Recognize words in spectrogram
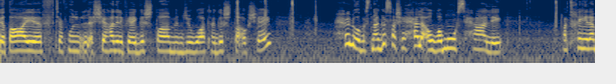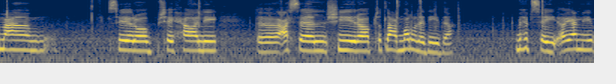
قطايف تعرفون الأشياء هذه اللي فيها قشطة من جواتها قشطة أو شيء؟ حلوة بس ناقصها شيء حلا أو غموس حالي. أتخيله مع سيرب شيء حالي آه، عسل شيرة بتطلع مرة لذيذة. ما هي بسيئة يعني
